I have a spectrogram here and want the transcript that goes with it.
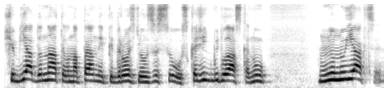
щоб я донатив на певний підрозділ ЗСУ. Скажіть, будь ласка, ну. Ну, ну як це?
